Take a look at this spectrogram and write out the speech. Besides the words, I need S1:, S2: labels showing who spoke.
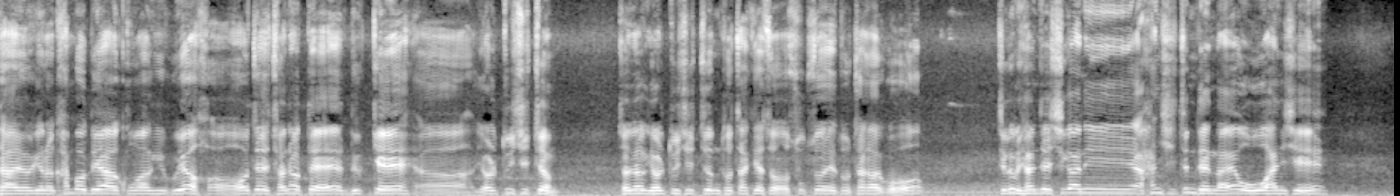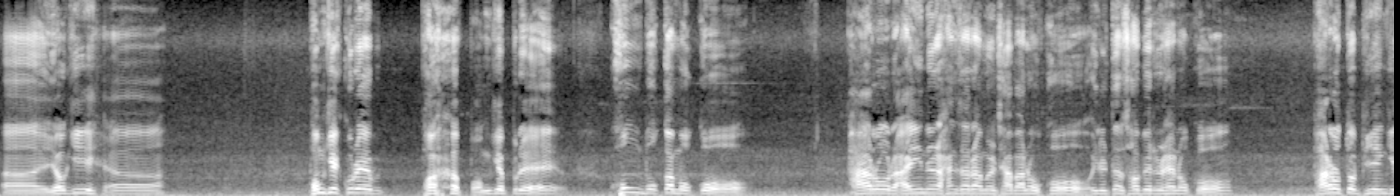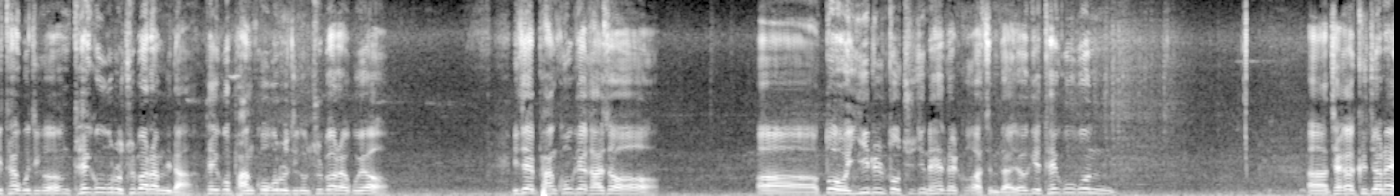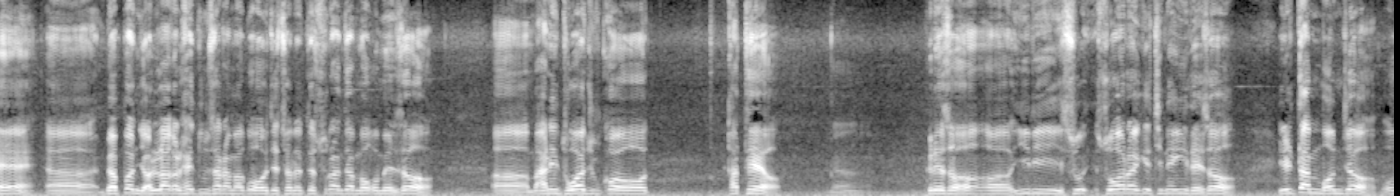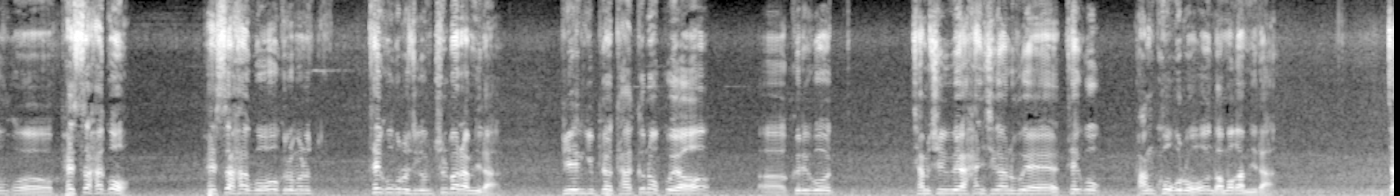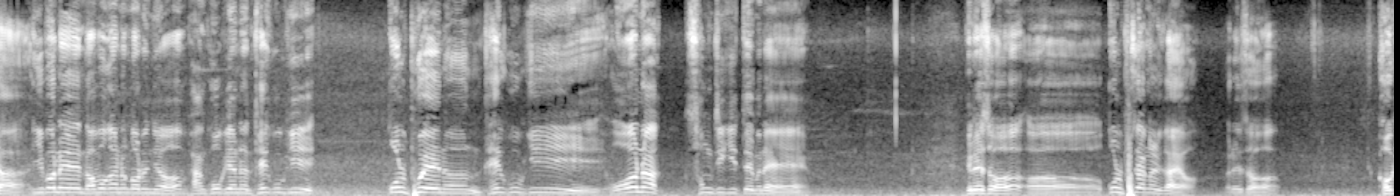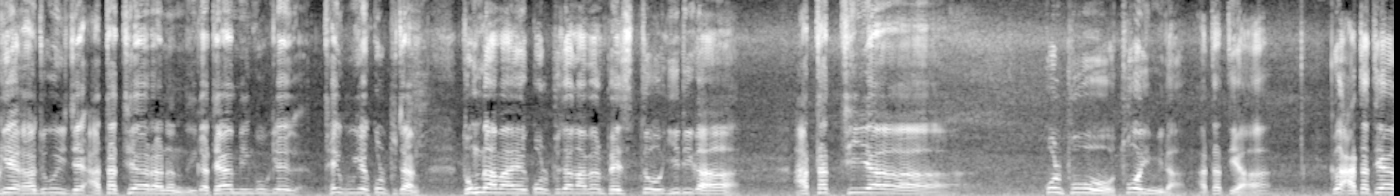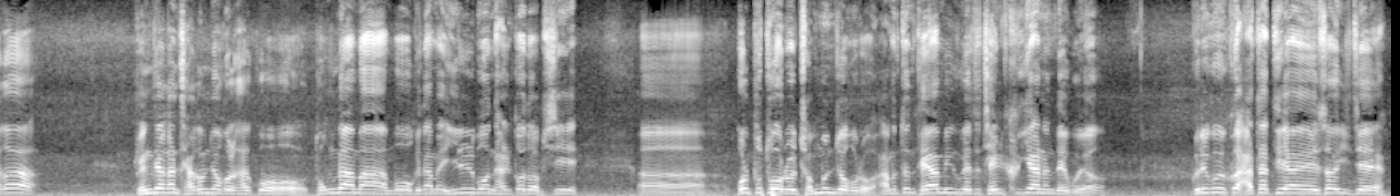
S1: 자 여기는 캄보디아 공항이고요. 어, 제 저녁 때 늦게 어, 12시쯤 저녁 12시쯤 도착해서 숙소에 도착하고 지금 현재 시간이 1시쯤 됐나요? 오후 1시. 어, 여기 어, 번개꿀에 번개불에 콩 볶아 먹고 바로 라인을 한 사람을 잡아놓고 일단 섭외를 해놓고 바로 또 비행기 타고 지금 태국으로 출발합니다. 태국 방콕으로 지금 출발하고요. 이제 방콕에 가서 어, 또 일을 또 추진해야 될 것 같습니다. 여기 태국은 어, 제가 그 전에 어, 몇 번 연락을 해둔 사람하고 어제 저녁 때 술 한잔 먹으면서 어, 많이 도와줄 것 같아요. 어, 그래서 어, 일이 수, 수월하게 진행이 돼서 일단 먼저 어, 어, 패스하고 패스하고 그러면 태국으로 지금 출발합니다. 비행기표 다 끊었고요. 어, 그리고 잠시 후에 한 시간 후에 태국 방콕으로 넘어갑니다. 자 이번에 넘어가는 거는요. 방콕에는 태국이 골프에는 태국이 워낙 성지기 때문에 그래서 어, 골프장을 가요. 그래서 거기에 가지고 이제 아타티아라는 그러니까 대한민국의 태국의 골프장 동남아의 골프장 하면 베스트 1위가 아타티아 골프 투어입니다. 아타티아 그 아타티아가 굉장한 자금력을 갖고 동남아 뭐 그다음에 일본 할 것 없이 어, 골프 투어를 전문적으로 아무튼 대한민국에서 제일 크게 하는 데고요. 그리고 그 아타티아에서 이제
